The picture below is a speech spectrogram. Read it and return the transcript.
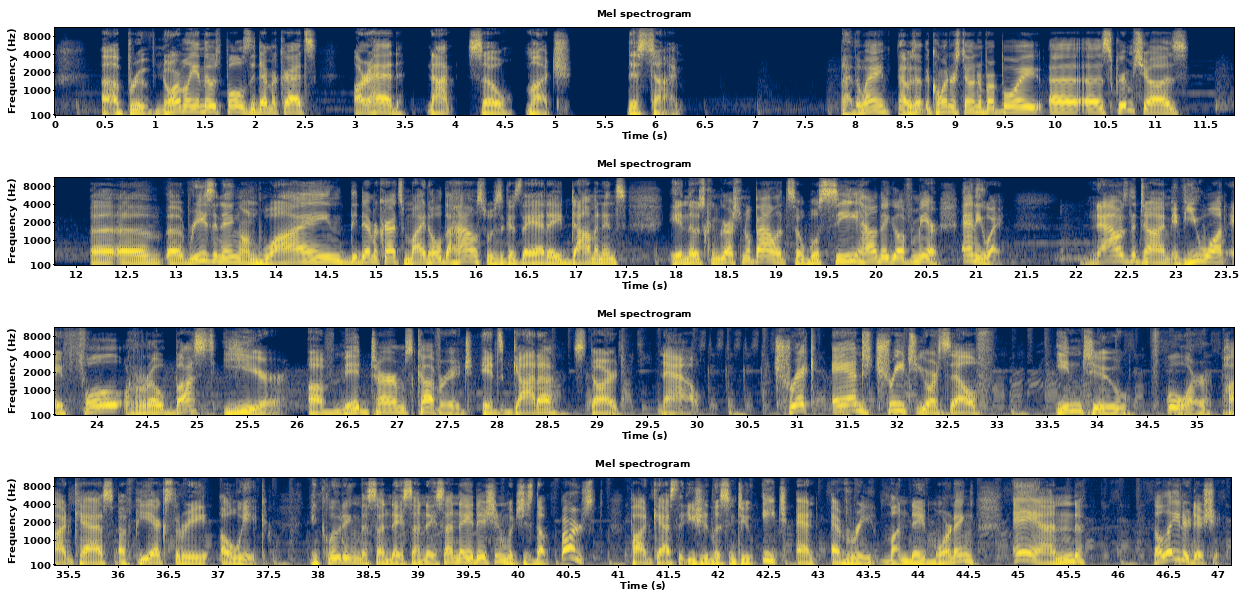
uh, approve? Normally in those polls, the Democrats are ahead. Not so much this time. By the way, that was at the cornerstone of our boy uh, uh, Scrimshaw's uh, uh, uh, reasoning on why the Democrats might hold the House was because they had a dominance in those congressional ballots. So we'll see how they go from here. Anyway, now's the time. If you want a full, robust year of midterms coverage, it's gotta start now. Trick and treat yourself into four podcasts of PX3 a week including the Sunday, Sunday, Sunday edition, which is the first podcast that you should listen to each and every Monday morning, and the late edition.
